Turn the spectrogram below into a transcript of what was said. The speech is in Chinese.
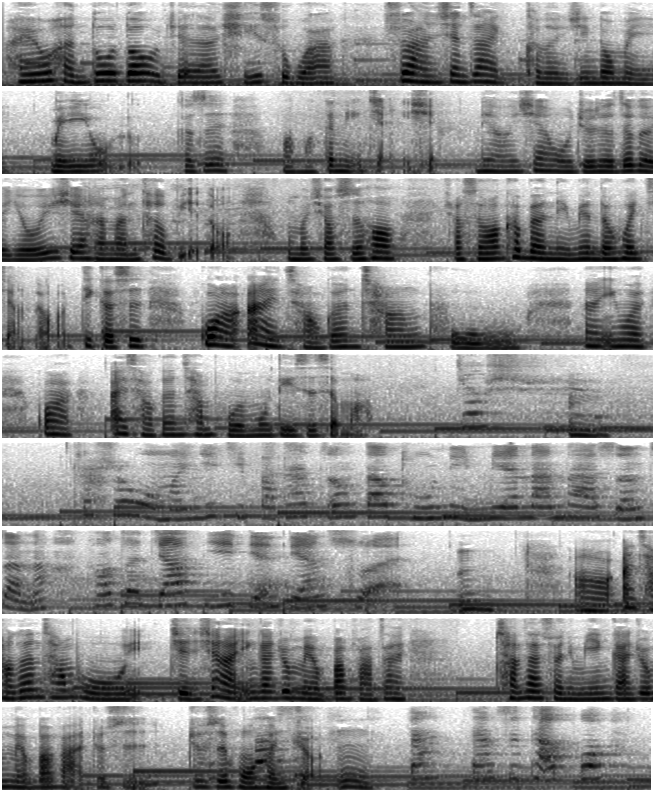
还有很多端午节的习俗啊，虽然现在可能已经都没没有了，可是妈妈跟你讲一下，聊一下，我觉得这个有一些还蛮特别的哦。我们小时候小时候课本里面都会讲的哦。第一个是挂艾草跟菖蒲，那因为挂艾草跟菖蒲的目的是什么？就是嗯。然后再加一点点水。嗯，啊，艾草跟菖蒲剪下来，应该就没有办法在掺在水里面，应该就没有办法，就是就是活很久。嗯。但但是它过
